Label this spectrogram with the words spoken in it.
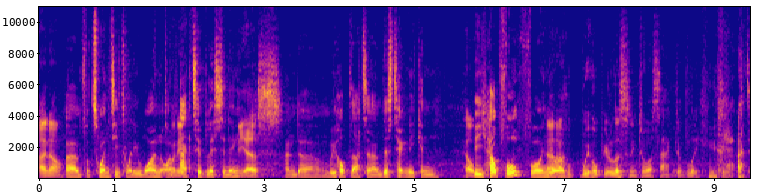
I know. Um, for 2021 on active listening. Yes. And uh, we hope that um, this technique can Help. be helpful for in Uh, your. We hope you're listening to us actively. Yeah, that's-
